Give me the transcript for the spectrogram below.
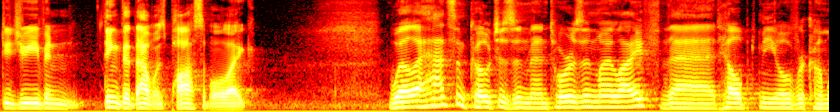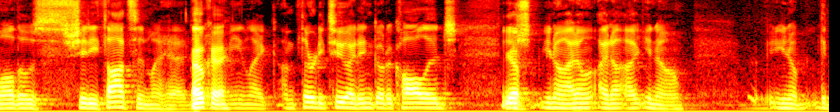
did you even think that that was possible? Like, Well, I had some coaches and mentors in my life that helped me overcome all those shitty thoughts in my head. Okay. I mean, like I'm 32. I didn't go to college. Yep. You know, I don't. I don't. I, you know, you know the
